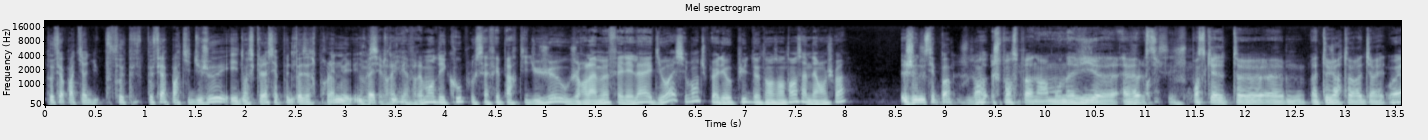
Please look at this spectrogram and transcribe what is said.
peut faire partie du peut, faire partie du jeu et dans ce cas-là, ça peut ne pas être problème. mais c'est vrai, il y a vraiment des couples où ça fait partie du jeu, où genre la meuf, elle est là, elle dit ouais, c'est bon, tu peux aller au pute de temps en temps, ça me dérange pas. Je ne sais pas. Je pense, je pense pas, non. À mon avis, euh, elle je pense qu'elle te, euh, elle te gérera direct- Ouais,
